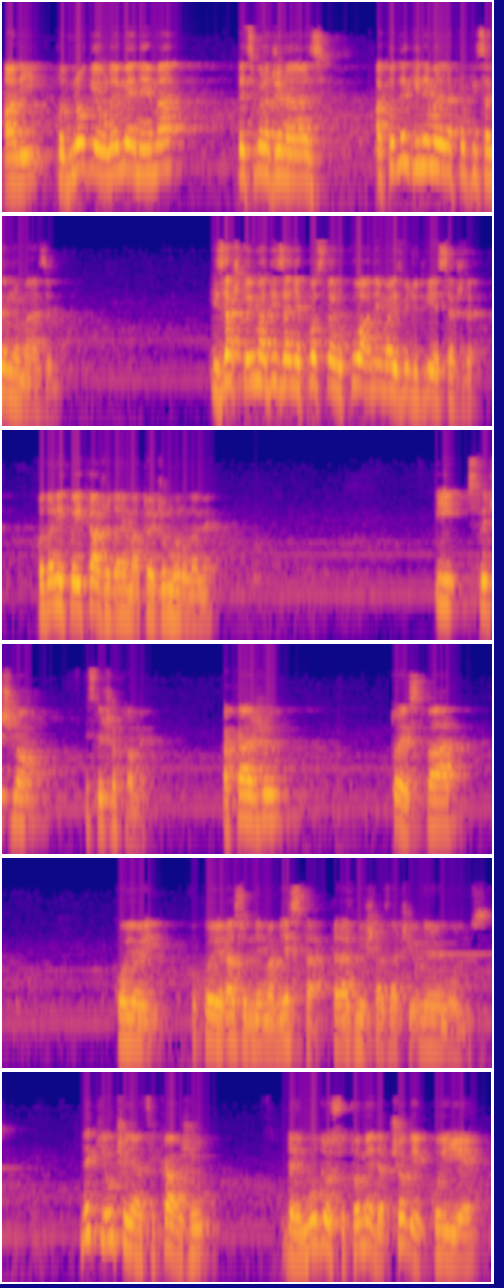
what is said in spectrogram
Ali kod mnoge uleme nema recimo na dženazi. A kod nekih nema ni na propisanim namazima. I zašto ima dizanje posle ruku, a nema između dvije sečde? Kod onih koji kažu da nema, to je džumhur uleme. I slično, i slično tome. Pa kažu, to je stvar kojoj, u kojoj razum nema mjesta da razmišlja, znači, u njoj mudrost. Neki učenjaci kažu da je mudrost u tome da čovjek koji je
